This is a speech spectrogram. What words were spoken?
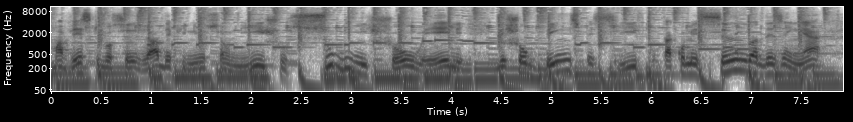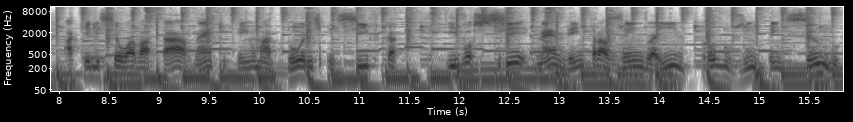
uma vez que você já definiu seu nicho, subnichou ele, deixou bem específico, está começando a desenhar aquele seu avatar, né, que tem uma dor específica e você, né, vem trazendo aí, produzindo, pensando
